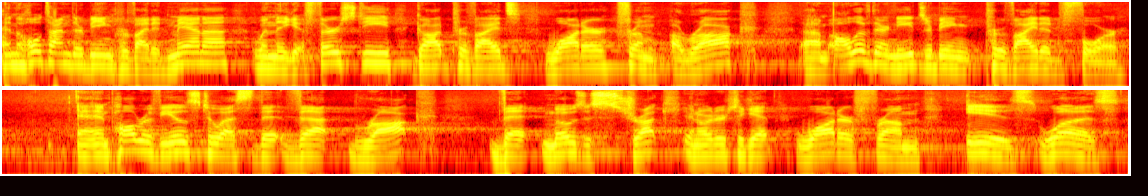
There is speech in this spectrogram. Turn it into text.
And the whole time they're being provided manna. When they get thirsty, God provides water from a rock. Um, all of their needs are being provided for. And Paul reveals to us that that rock that Moses struck in order to get water from is, was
